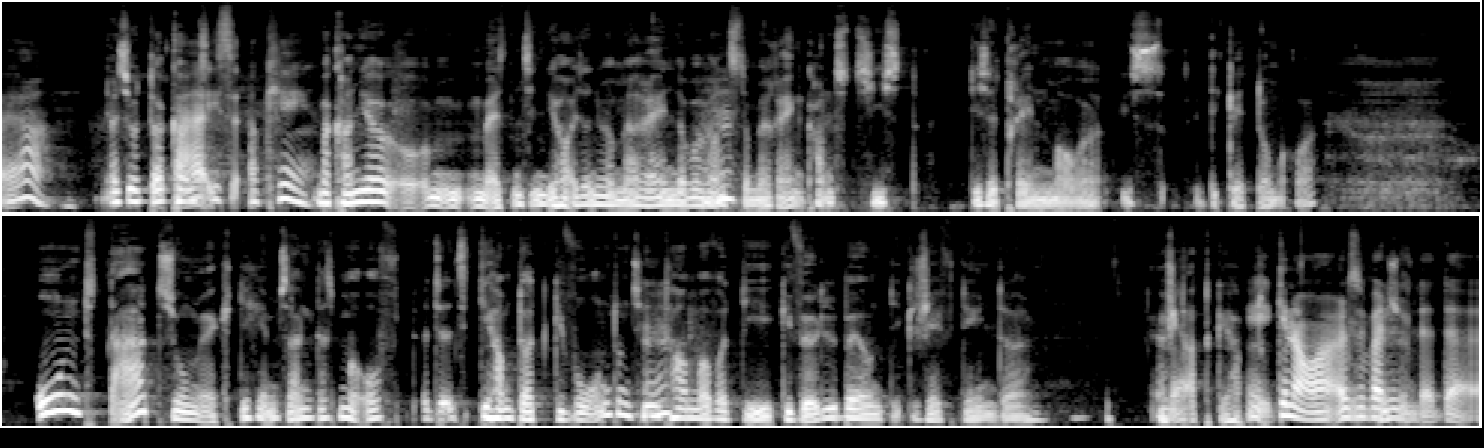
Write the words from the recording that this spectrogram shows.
Ja. Also da kann da okay. man kann ja ähm, meistens in die Häuser nicht mehr rein, aber mhm. wenn du da mal rein kannst, siehst, diese Trennmauer ist die Ghetto-Mauer. Und dazu möchte ich eben sagen, dass man oft, also die haben dort gewohnt und sind, mhm. haben aber die Gewölbe und die Geschäfte in der ja. Stadt gehabt. Äh, genau, also weil also, der,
